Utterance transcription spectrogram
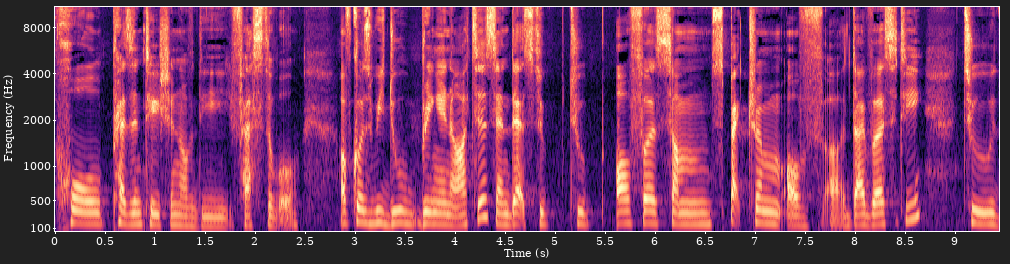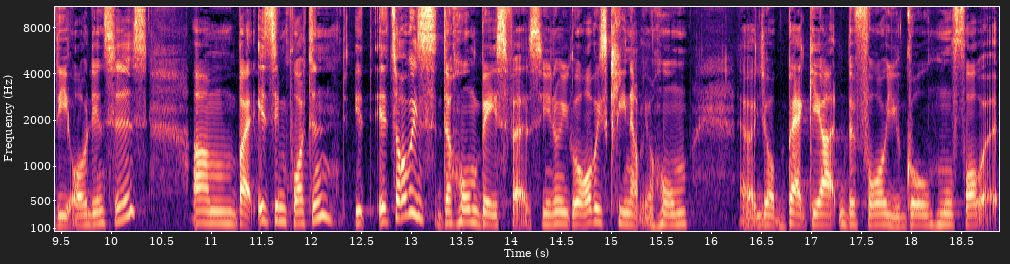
whole presentation of the festival. Of course, we do bring in artists, and that's to, to offer some spectrum of uh, diversity to the audiences. Um, but it's important. It, it's always the home base first. You know, you always clean up your home, uh, your backyard before you go move forward.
